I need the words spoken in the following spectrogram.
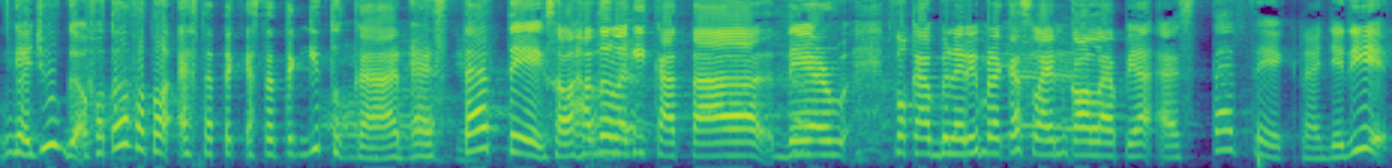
nggak juga foto-foto estetik-estetik gitu kan, estetik. Salah satu lagi kata their vocabulary mereka selain collab ya, estetik. Nah, jadi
